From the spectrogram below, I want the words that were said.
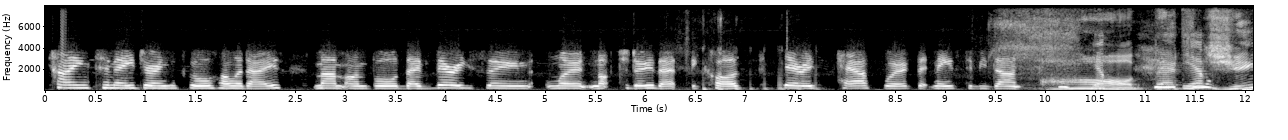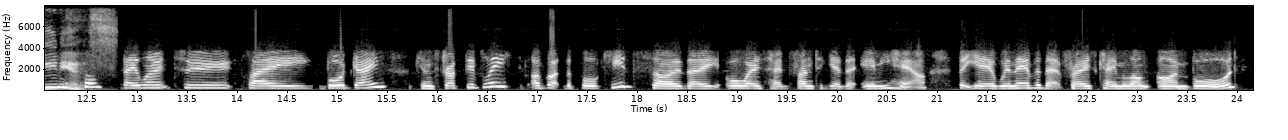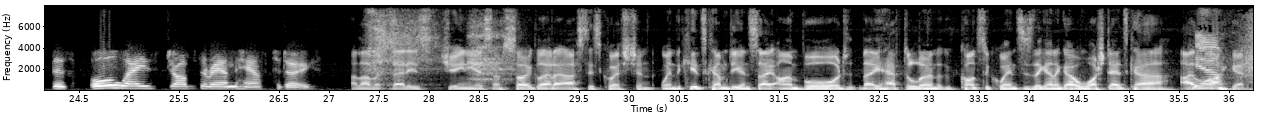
came to me during the school holidays, Mum, I'm bored, they very soon learnt not to do that because there is housework that needs to be done. Oh, that's Yep. genius. They learnt to play board games constructively. I've got the four kids, so they always had fun together anyhow. But yeah, whenever that phrase came along, I'm bored, there's always jobs around the house to do. I love it. That is genius. I'm so glad I asked this question. When the kids come to you and say, I'm bored, they have to learn that the consequence is they're going to go wash dad's car. I Yeah. like it.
